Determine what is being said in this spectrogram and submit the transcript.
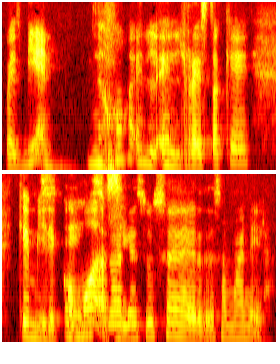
pues bien, ¿no? El, resto que, que mire cómo hace. Suele suceder de esa manera.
